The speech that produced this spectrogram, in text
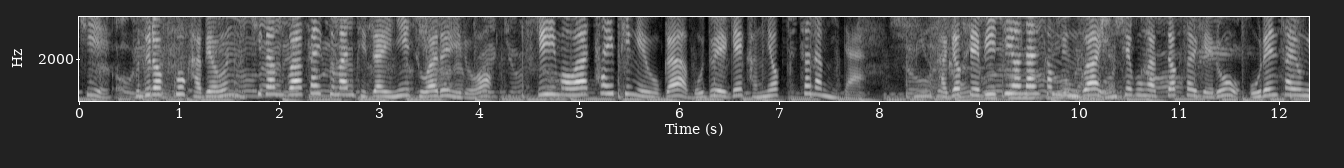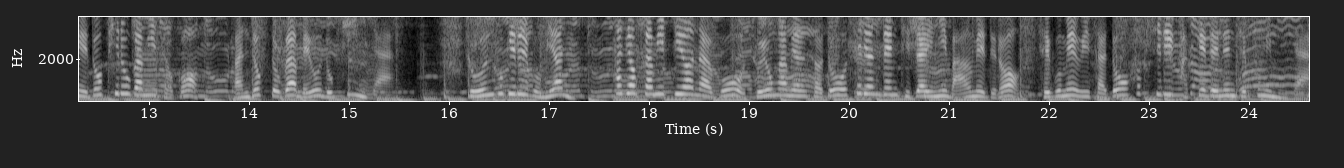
특히 부드럽고 가벼운 키감과 깔끔한 디자인이 조화를 이루어 게이머와 타이핑 애호가 모두에게 강력 추천합니다. 가격 대비 뛰어난 성능과 인체공학적 설계로 오랜 사용에도 피로감이 적어 만족도가 매우 높습니다. 좋은 후기를 보면 타격감이 뛰어나고 조용하면서도 세련된 디자인이 마음에 들어 재구매 의사도 확실히 갖게 되는 제품입니다.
